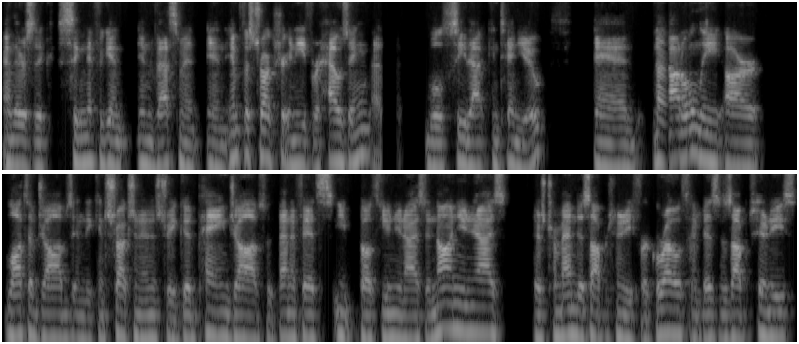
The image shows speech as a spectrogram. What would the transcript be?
and there's a significant investment in infrastructure and need for housing that we'll see that continue. And not only are lots of jobs in the construction industry good paying jobs with benefits, both unionized and non unionized, there's tremendous opportunity for growth and business opportunities.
